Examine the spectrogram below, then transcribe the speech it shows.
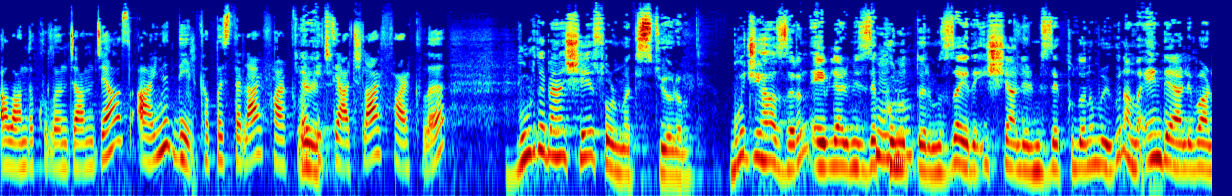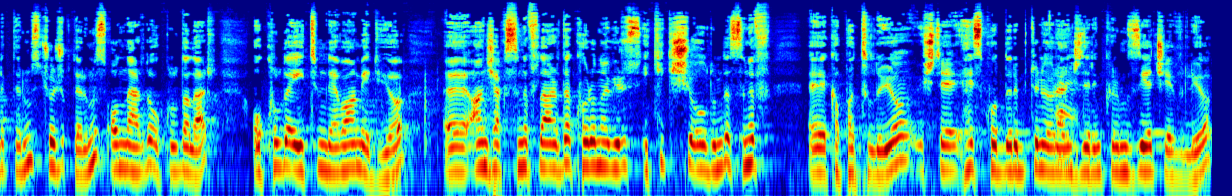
alanda kullanacağım cihaz aynı değil. Kapasiteler farklı, Evet. ihtiyaçlar farklı. Burada ben şeye sormak istiyorum. Bu cihazların evlerimizde, konutlarımızda ya da iş yerlerimizde kullanımı uygun ama en değerli varlıklarımız çocuklarımız. Onlar da okuldalar. Okulda eğitim devam ediyor. Ee, ancak sınıflarda koronavirüs iki kişi olduğunda sınıf e, kapatılıyor. İşte HES kodları bütün öğrencilerin kırmızıya çevriliyor.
